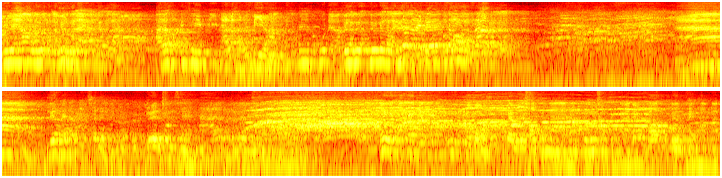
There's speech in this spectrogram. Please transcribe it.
รู้แล้วรู้เรื่องอะไรเรื่องอะไรอะแล้วของพี่ฟิล์มมีไหมอะแล้วของพี่ฟีล่ะไม่ไม่ให้เขาพูดหน่อยเหรอเรื่องเรื่องเรื่องเรื่องอะไรเรื่องอะไรเรื่องเขาบอกสองสามเรื่องอะไรนะอ่าเรื่องอะไรนะพี่เฉลยเรือนชนแสงอ่าเรื่องเฮ้ยมาในเป็นโปรโมทไปเวิร์กช็อปกันมาครับไปเวิร์กช็อปกันมาเดี๋ยวก็เริ่มถ่ายทำแล้ว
